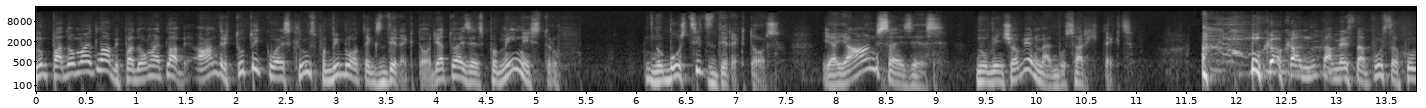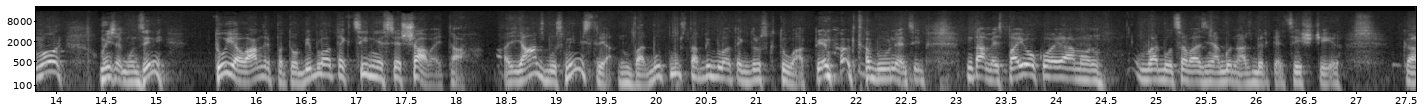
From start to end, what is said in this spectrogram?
nu, padomājiet labi, padomājiet labi. Andri, tu tikko esi kļuvis par bibliotekas direktoru. Ja tu aizies par ministru, nu, būs cits direktors. Ja Jānis aizies, nu, viņš jau vienmēr būs arhitekts. un kaut kā nu, tā mēs tā puse humoru. Un viņš saka, un zini, tu jau, Andri, par to biblioteku cīnīsies šā vai tā. Jānis būs ministrijā. Nu, varbūt mums tā biblioteka drusku tuvāk pienāk tā būvniecība. Un tā mēs pajokojām, un varbūt savā ziņā Gunārs Birkets izšķīra, ka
